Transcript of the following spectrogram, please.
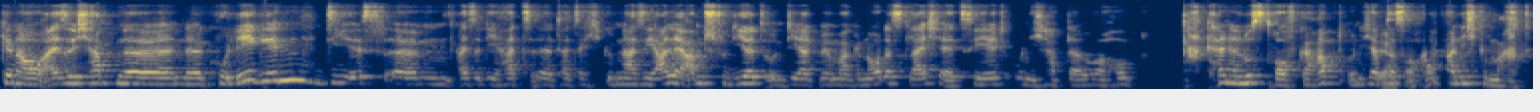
Genau, also ich habe eine, eine Kollegin, die ist, ähm, also die hat äh, tatsächlich Gymnasiallehramt studiert und die hat mir mal genau das Gleiche erzählt und ich habe da überhaupt gar keine Lust drauf gehabt und ich habe ja. das auch einfach nicht gemacht.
